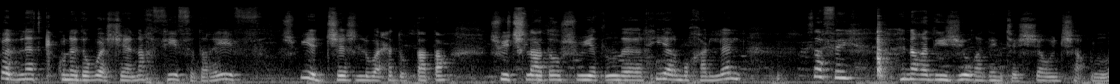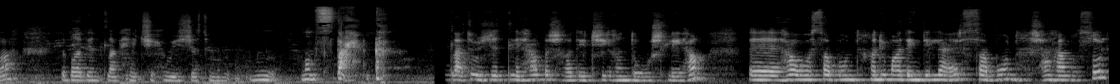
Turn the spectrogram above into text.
فالبنات كي كنا دوا عشانا خفيف ظريف. شوية دجاج الواحد وبطاطا شوية شلاضة وشوية الخيار مخلل. صافي هنا غادي يجيو غادي نتعشاو إن شاء الله. دابا غادي نطلع نحيد شي حويجات من من, من السطح. طلعت وجدت ليها باش غادي تجي غندوش ليها. آه ها هو الصابون. اليوم غادي ندير لها غير الصابون شعرها مغسول.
